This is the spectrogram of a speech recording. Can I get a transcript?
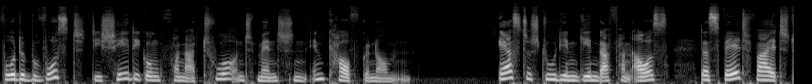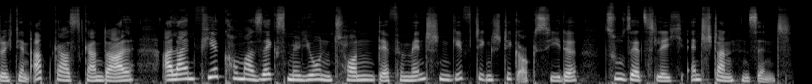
wurde bewusst die Schädigung von Natur und Menschen in Kauf genommen. Erste Studien gehen davon aus, dass weltweit durch den Abgasskandal allein 4,6 Millionen Tonnen der für Menschen giftigen Stickoxide zusätzlich entstanden sind.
